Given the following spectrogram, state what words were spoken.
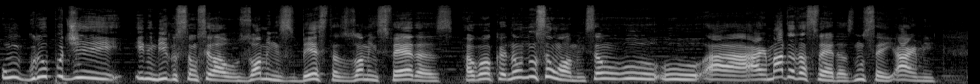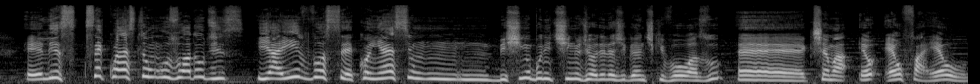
um grupo de inimigos são, sei lá, os homens bestas, os homens feras, alguma coisa. Não, não são homens, são o, o, a armada das feras, não sei, Army. eles sequestram os Waddle Dees. E aí você conhece um, um, bichinho bonitinho de orelha gigante que voa azul, é, que chama El Elfael,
